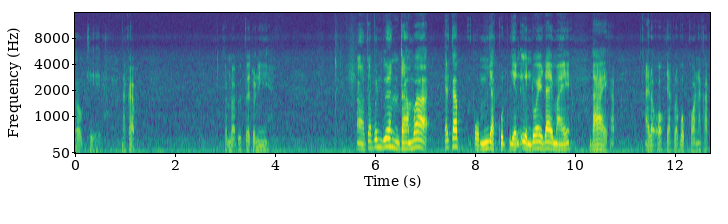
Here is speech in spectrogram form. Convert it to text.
โอเคนะครับสำหรับเว็บไซต์ตัวนี้ ถ้าเพื่อนๆถามว่าแอดครับผมอยากขุดเหรียญอื่นด้วยได้ไหมได้ครับให้เราออกจากระบบก่อนนะครับ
